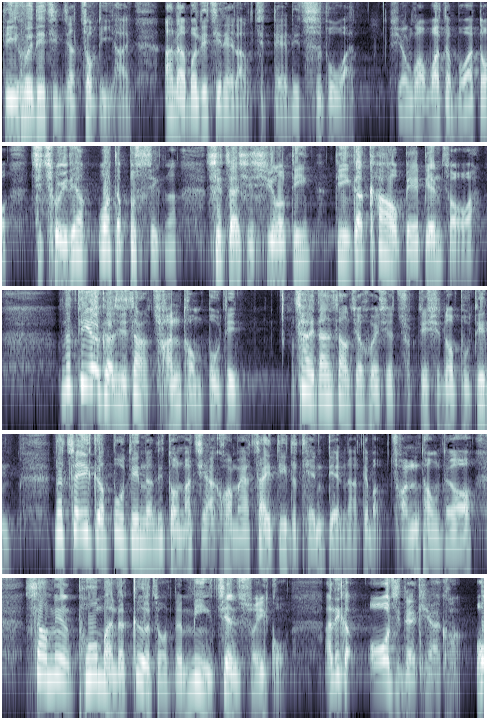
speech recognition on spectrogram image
除非你真正足厉害，啊那无你一个人一袋你吃不完，像我我都无法度一嘴了，我都不行啊，实在是太甜，甜到靠北边走啊。那第二个是这样，传统布丁。菜单上就会写 traditional 布丁，那这一个布丁呢？你懂吗？假话吗？在地的甜点呢、啊，对吧？传统的哦，上面铺满了各种的蜜饯水果啊！那个哦，记得看看哦，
